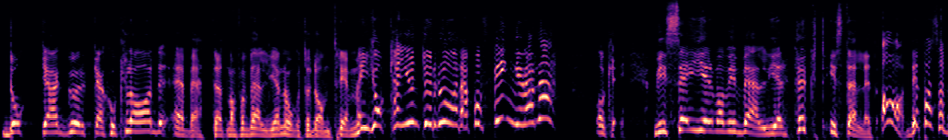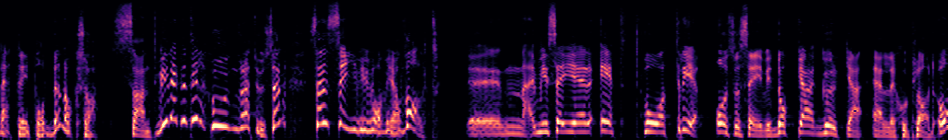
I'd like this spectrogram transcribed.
Docka, gurka, choklad är bättre. Att man får välja något av de tre. Men jag kan ju inte röra på fingrarna! Okej, vi säger vad vi väljer högt istället. Ja, ah, det passar bättre i podden också. Sant. Vi räknar till hundratusen. Sen säger vi vad vi har valt. Eh, nej, vi säger ett, två, tre och så säger vi docka, gurka eller choklad. Okej!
